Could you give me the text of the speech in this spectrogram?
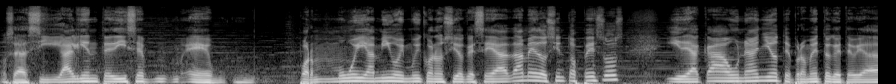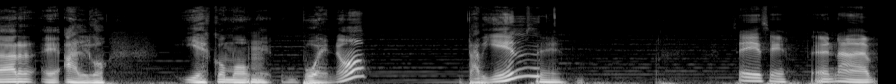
O sea, si alguien te dice, mm, eh, por muy amigo y muy conocido que sea, dame 200 pesos y de acá a un año te prometo que te voy a dar eh, algo. Y es como, Mm. eh, bueno, ¿está bien? Sí. Sí, sí. Eh, nada.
